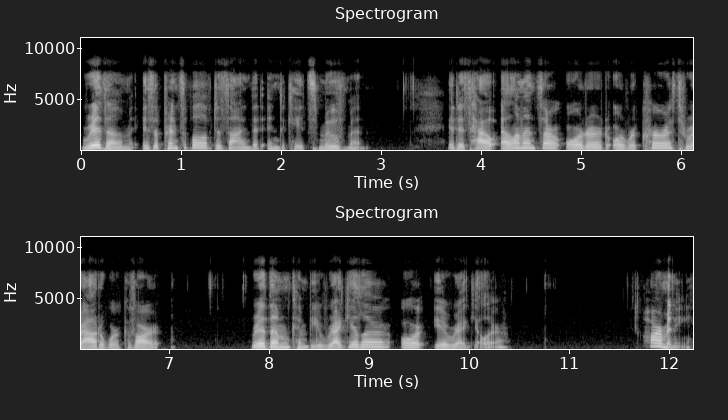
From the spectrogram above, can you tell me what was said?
Rhythm is a principle of design that indicates movement. It is how elements are ordered or recur throughout a work of art. Rhythm can be regular or irregular. Harmony.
